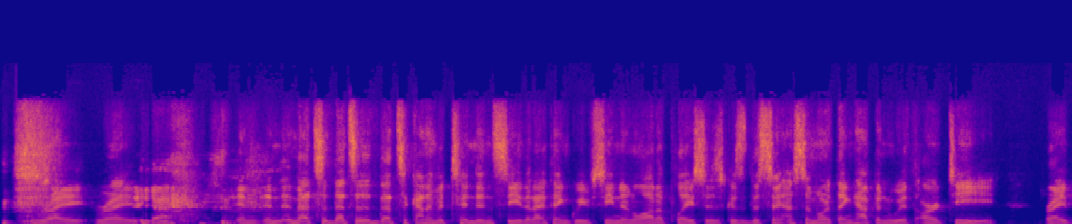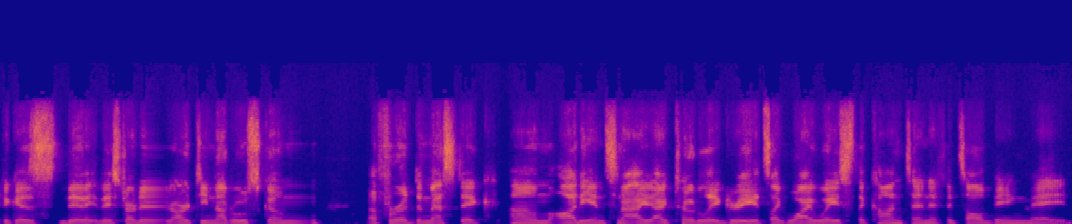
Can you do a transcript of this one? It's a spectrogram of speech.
right right yeah and, and and that's a that's a that's a kind of a tendency that i think we've seen in a lot of places because the same a similar thing happened with rt right because they, they started rt na ruskom uh, for a domestic um, audience. And I, I, totally agree. It's like, why waste the content if it's all being made?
